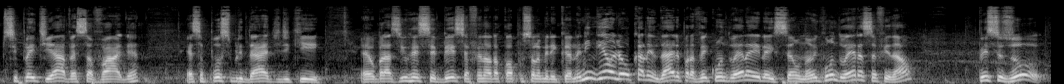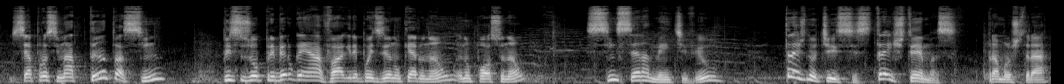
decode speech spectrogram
se pleiteava essa vaga, essa possibilidade de que é, o Brasil recebesse a final da Copa Sul-Americana. Ninguém olhou o calendário para ver quando era a eleição, não, e quando era essa final precisou se aproximar tanto assim, precisou primeiro ganhar a vaga e depois dizer eu não quero não, eu não posso não. Sinceramente, viu? Três notícias, três temas para mostrar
